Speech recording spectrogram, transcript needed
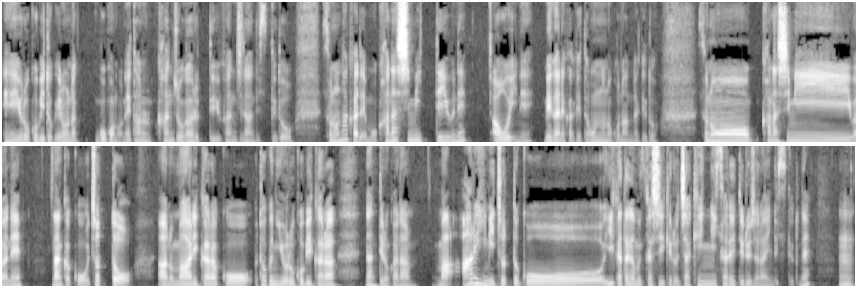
え、喜びとかいろんな5個のね、感情があるっていう感じなんですけど、その中でも悲しみっていうね、青いね、メガネかけた女の子なんだけど、その悲しみはね、なんかこう、ちょっと、あの、周りからこう、特に喜びから、なんていうのかな、まあ、ある意味ちょっとこう、言い方が難しいけど、邪険にされてるじゃないんですけどね。うん。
